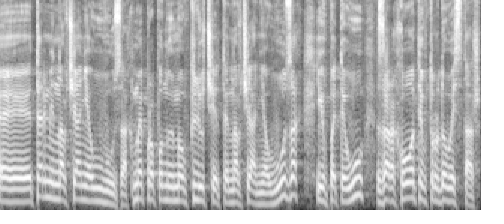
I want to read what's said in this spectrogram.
е, термін навчання у вузах. Ми пропонуємо включити навчання у вузах і в ПТУ зараховувати в трудовий стаж.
